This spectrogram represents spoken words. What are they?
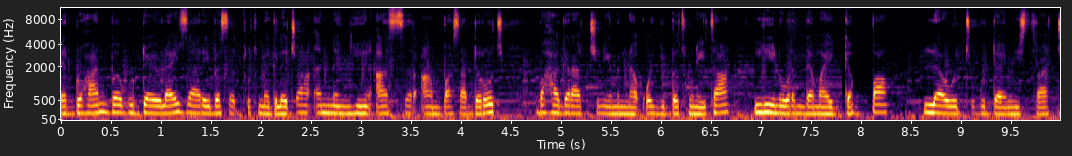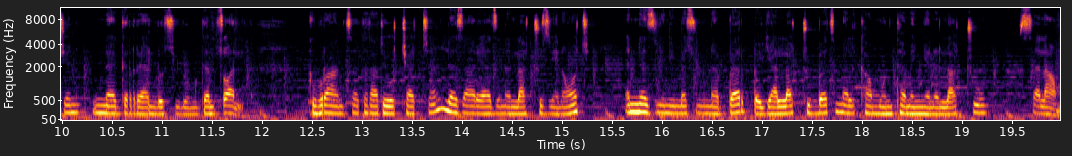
ኤርዶሃን በጉዳዩ ላይ ዛሬ በሰጡት መግለጫ እነኚህን አስር አምባሳደሮች በሀገራችን የምናቆይበት ሁኔታ ሊኖር እንደማይገባ ለውጭ ጉዳይ ሚኒስትራችን ነግሬያለሁ ሲሉም ገልጿል። ክቡራን ተከታታዮቻችን ለዛሬ ያዝንላችሁ ዜናዎች እነዚህን ይመስሉ ነበር። በያላችሁበት መልካሙን ተመኘንላችሁ። ሰላም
